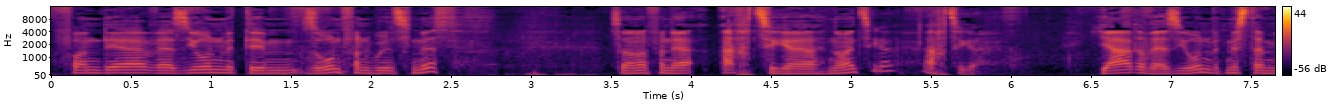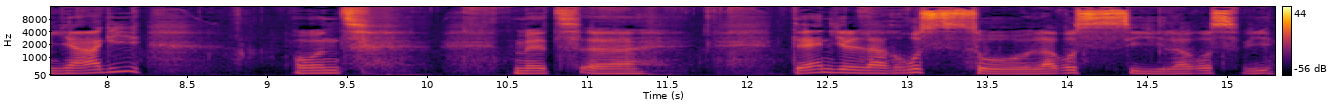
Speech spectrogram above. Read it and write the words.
von der Version mit dem Sohn von Will Smith, sondern von der 80er, 90er? 80er Jahre Version mit Mr. Miyagi und mit äh, Daniel LaRusso, LaRussi, Larus, wie.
